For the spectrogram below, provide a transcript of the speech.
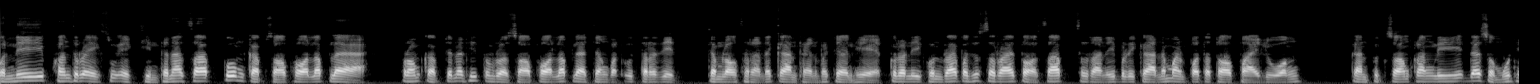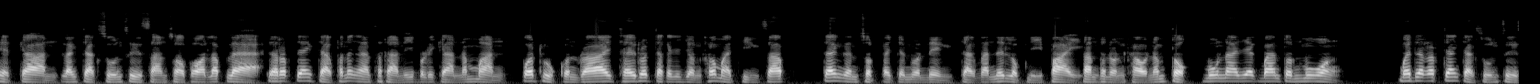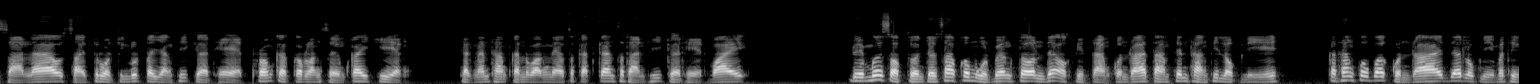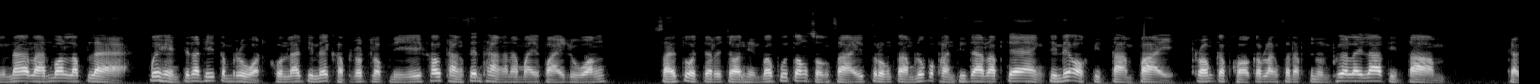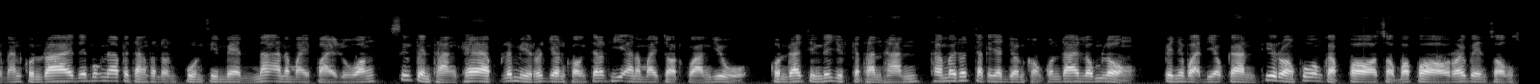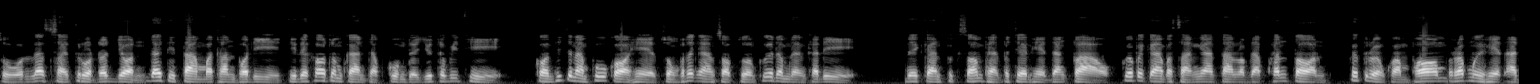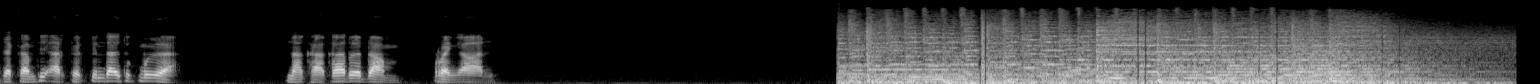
วันนี้พันตรเอกสุเอกฉินธนทรัพย์ผู้กำกับสพลับแลพร้อมกับเจ้าหน้าที่ตำรวจสพลับแลจังหวัดอุตรดิตถ์จำลองสถานการณ์แผนเผชิญเหตุ กรณีคนร้ายประทุษร้ายต่อทรัพย์ สถานีบริการน้ำมันปตทฝ่ายหลวง การฝึกซ้อมครั้งนี้ได้สมมุติเหตุการณ์ หลังจากศูนย์สื่อสารสพลับแลได้รับแจ้งจากพนักงานสถานีบริการน้ำมันว่าถูกคนร้ายใช้รถจักรยานยนต์เข้ามาชิงทรัพย์ได้เงินสดไปจำนวนหนึ่ง จากนั้นได้หลบหนีไปตามถนนเขาน้ำตก มุ่งหน้าแยกบ้านต้นม่วง เมื่อได้รับแจ้งจากศูนย์สื่อสารแล้ว สายตรวจจึงรุดไปยังที่เกิดเหตุ พร้อมกับกำลังเสริมใกล้เคียง จากนั้นทำการวางแนวสกัดกั้นสถานที่เกิดเหตุไว้ โดยเมื่อสอบสวนจนทราบข้อมูลเบื้องต้นได้ออกติดตามคนร้ายตามเส้นทางที่หลบหนีกระทั่งพบว่าคนร้ายได้หลบหนีมาถึงหน้าร้านม่อนลับแหล่เมื่อเห็นเจ้าหน้าที่ตำรวจคนร้ายจึงได้ขับรถหลบหนีเข้าทางเส้นทางอนามัยฝ่ายหลวง สายตรวจจราจรเห็นว่าผู้ต้องสงสัยตรงตามรูปพรรณที่ได้รับแจ้ง จึงได้ออกติดตามไป พร้อมกับขอกำลังสนับสนุนเพื่อไล่ล่าติดตาม จากนั้นคนร้ายได้มุ่งหน้าไปทางถนนปูนซีเมนต์หน้าอนามัยฝ่ายหลวง ซึ่งเป็นทางแคบและมีรถยนต์ของเจ้าหน้าที่อนามัยจอดขวางอยู่ คนร้ายจึงได้หยุดกระทันหันทำให้รถจักรยานยนต์ของคนร้ายล้มลง เป็นจังหวะเดียวกันที่รองผู้กำกับปสบปร้อยเวร20และสายตรวจรถยนต์ได้ติดตามมาทันพอดี จึงได้เข้าทำการจับกลุ่มโดยยุทธวิธี ก่อนที่จะนำผู้ก่อเหตุส่งพนักงานสอบสวนเพื่อดำเนินคดี โดยการฝึกซ้อมแผนเผชิญเหตุดังกล่าว เพื่อเป็นการประสานงานตามลำดับขั้นตอน เพื่อเตรียมความพร้อม รับมือเหตุอาชญากรรมที่อาจเกิดขึ้นได้ทุกเมื่อ นาคาคาเรือดำรายงาน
